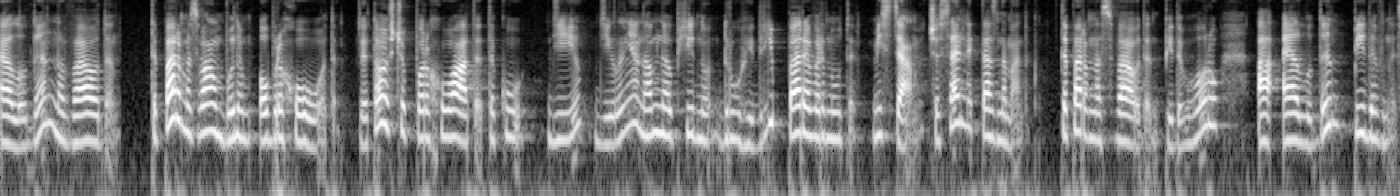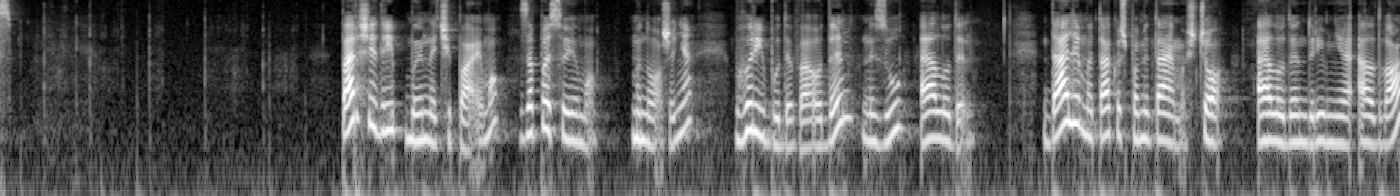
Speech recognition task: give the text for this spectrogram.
L1 на V1. Тепер ми з вами будемо обраховувати. Для того, щоб порахувати таку дію ділення, нам необхідно другий дріб перевернути місцями чисельник та знаменник. Тепер у нас V1 піде вгору, а L1 піде вниз. Перший дріб ми не чіпаємо, записуємо множення. Вгорі буде V1, внизу L1. Далі ми також пам'ятаємо, що L1 дорівнює L2,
